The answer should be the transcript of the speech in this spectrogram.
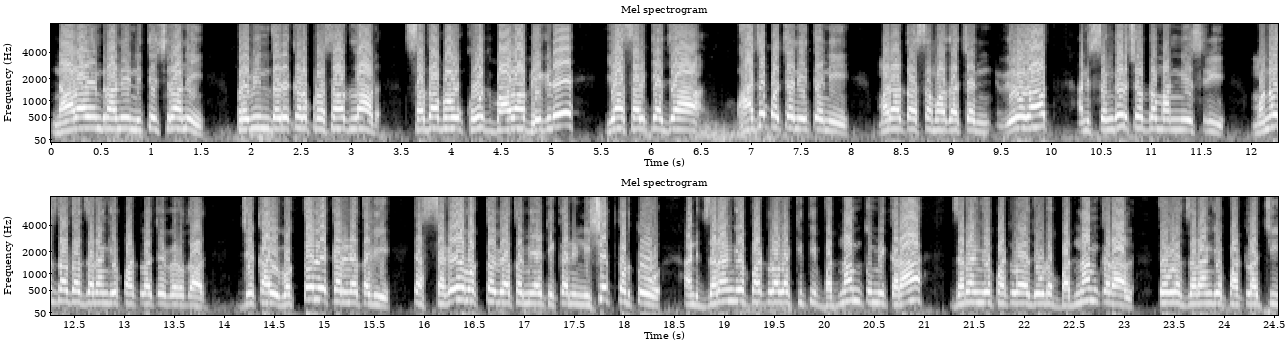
नारायण राणे नितेश राणे प्रवीण दरेकर प्रसाद लाड सदाभाऊ खोत बाळा भेगडे यासारख्या ज्या भाजपच्या नेत्यांनी मराठा समाजाच्या विरोधात आणि संघर्ष माननीय श्री मनोजदादा जरांगे पाटलाच्या विरोधात जे काही वक्तव्य करण्यात आली त्या सगळ्या वक्तव्याचा मी या ठिकाणी निषेध करतो आणि जरांगे पाटलाला किती बदनाम तुम्ही करा. जरांगे पाटलाला जेवढं बदनाम कराल तेवढं जरांगे पाटलाची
